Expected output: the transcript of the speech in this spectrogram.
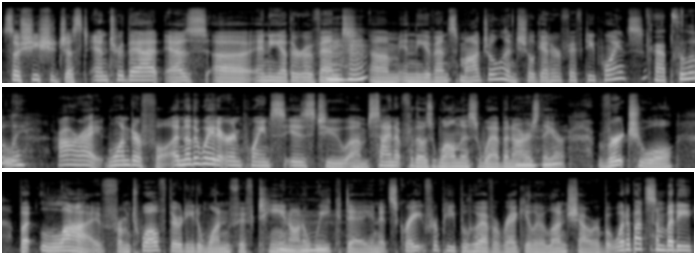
So she should just enter that as uh, any other event mm-hmm. um, in the events module, and she'll get her 50 points? Absolutely. All right, wonderful. Another way to earn points is to um, sign up for those wellness webinars. Mm-hmm. They are virtual but live from 12:30 to 1:15 mm-hmm. on a mm-hmm. weekday and it's great for people who have a regular lunch hour but what about somebody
